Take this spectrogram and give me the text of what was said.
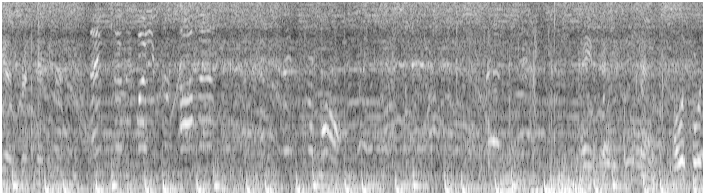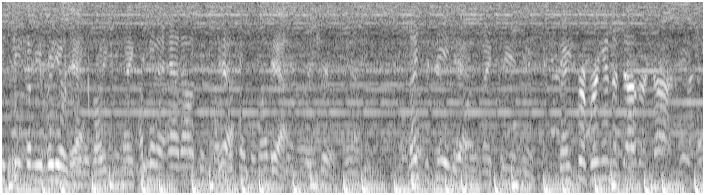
Todd, could I get a quick picture? Thanks everybody for coming. Thanks for Paul. Hey, I look forward to seeing some of your videos Yeah. later, buddy. Thank I'm you. gonna head out there. and Yeah. the. Yeah, for sure. Yeah. Nice to see you again. Nice seeing you. Thanks for bringing the other car.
